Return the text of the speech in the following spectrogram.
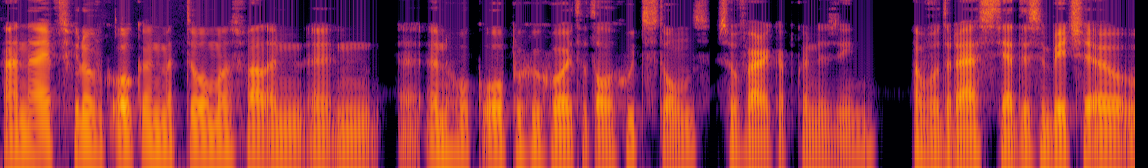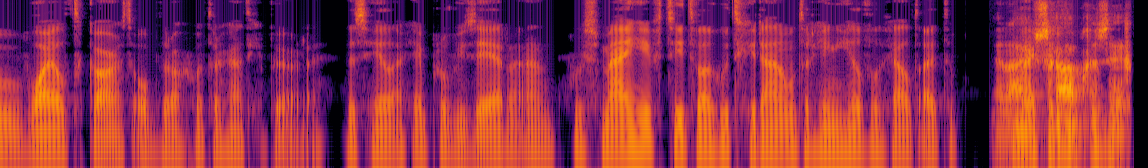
en hij heeft geloof ik ook een, met Thomas wel een, een, een, een hok opengegooid dat al goed stond, zover ik heb kunnen zien. En voor de rest, ja, het is een beetje een wildcard opdracht wat er gaat gebeuren. Dus heel erg improviseren. En volgens mij heeft hij het wel goed gedaan, want er ging heel veel geld uit de... En hij Maar heeft schaap gezegd.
